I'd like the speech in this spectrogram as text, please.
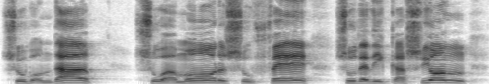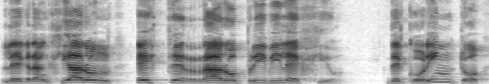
Su bondad, su amor, su fe, su dedicación le granjearon este raro privilegio. De Corinto,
